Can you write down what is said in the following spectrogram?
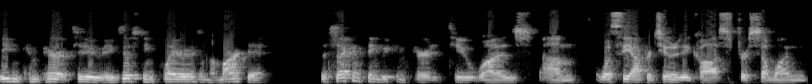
we can compare it to existing players in the market the second thing we compared it to was um, what's the opportunity cost for someone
